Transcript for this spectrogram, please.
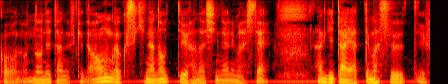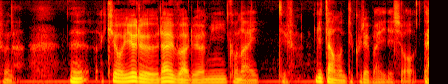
こう飲んでたんですけど「音楽好きなの?」っていう話になりまして「ギターやってます」っていうふうな今日夜ライブあるよ見に来ないっていうギター持ってくればいいでしょうって。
